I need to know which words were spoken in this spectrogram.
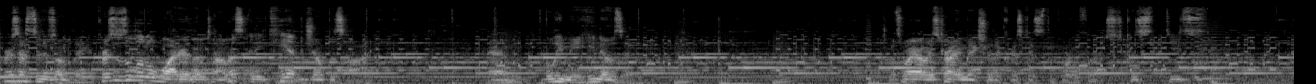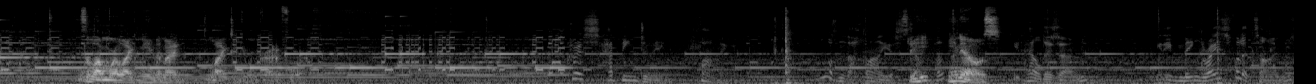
Chris has to do his own thing. Chris is a little wider than Thomas, and he can't jump as high. And believe me, he knows it. That's why I always try and make sure that Chris gets the portal first, because he's he's a lot more like me than I'd like to give him credit for. Chris had been doing fine. He wasn't the highest See, jumper, he knows. He'd held his own. He'd even been graceful at times.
